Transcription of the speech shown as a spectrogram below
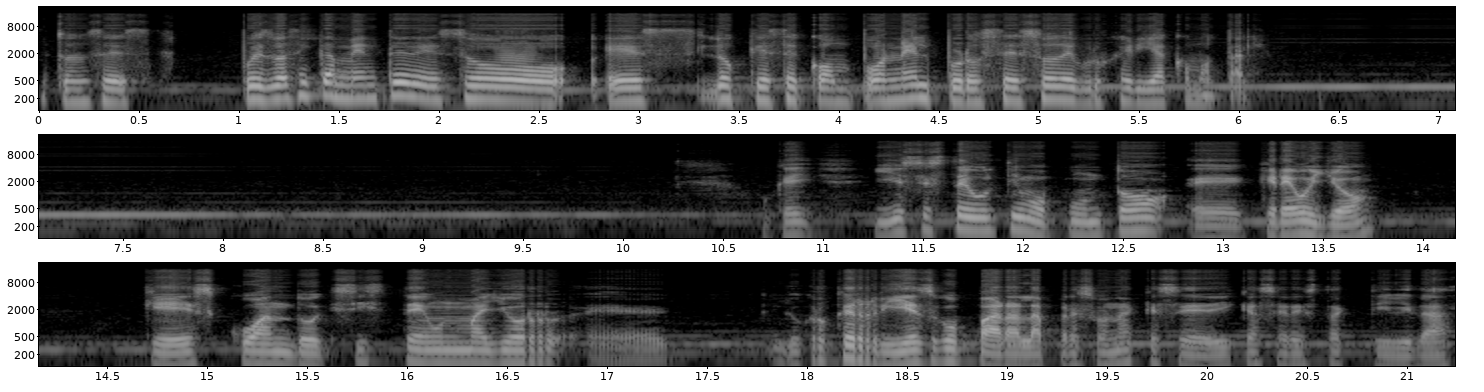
Entonces, pues básicamente de eso es lo que se compone el proceso de brujería como tal. Ok, y es este último punto, eh, creo yo, que es cuando existe un mayor yo creo que riesgo para la persona que se dedica a hacer esta actividad.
